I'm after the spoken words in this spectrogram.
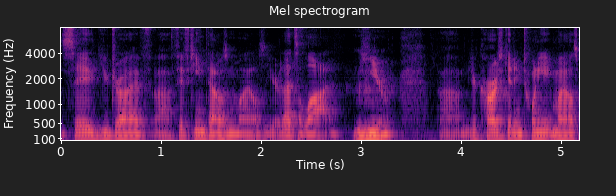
say you drive uh, 15,000 miles a year, that's a lot Mm-hmm. here. Um, your car's getting 28 miles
